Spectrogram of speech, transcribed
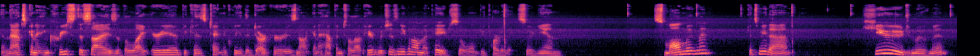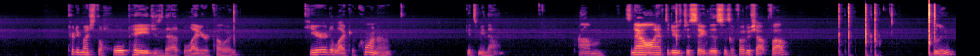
And that's going to increase the size of the light area because technically the darker is not going to happen till out here, which isn't even on my page, so it won't be part of it. So again, small movement gets me that. Huge movement, pretty much the whole page is that lighter color. Here to like a corner gets me that. Um, so now all I have to do is just save this as a Photoshop file blue.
